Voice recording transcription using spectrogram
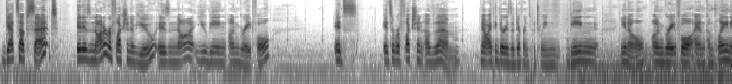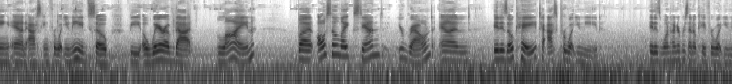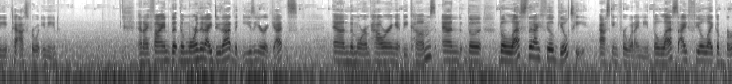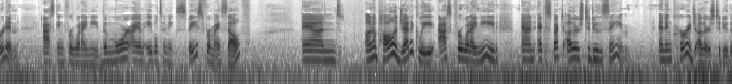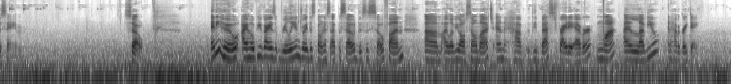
gets upset, it is not a reflection of you. It is not you being ungrateful. It's it's a reflection of them. Now, I think there is a difference between being, you know, ungrateful and complaining and asking for what you need. So be aware of that line, but also like stand your ground and it is okay to ask for what you need. It is 100% okay for what you need to ask for what you need. And I find that the more that I do that, the easier it gets and the more empowering it becomes and the the less that I feel guilty asking for what I need. The less I feel like a burden asking for what I need. The more I am able to make space for myself and unapologetically ask for what I need and expect others to do the same and encourage others to do the same. So, anywho, I hope you guys really enjoyed this bonus episode. This is so fun. Um, I love you all so much and have the best Friday ever. Mwah. I love you and have a great day.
